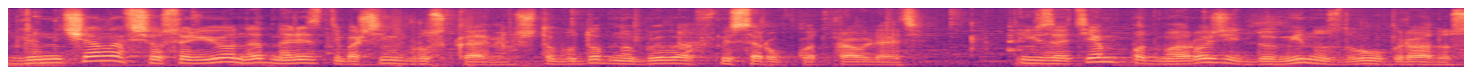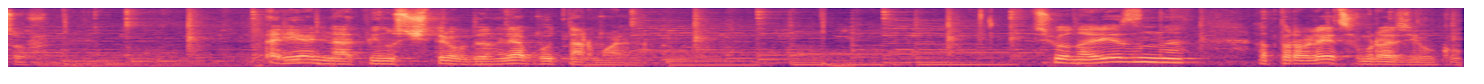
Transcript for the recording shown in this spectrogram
Для начала все сырье надо нарезать небольшими брусками, чтобы удобно было в мясорубку отправлять. И затем подморозить до минус 2 градусов реально от минус 4 до 0 будет нормально. Все нарезано, отправляется в морозилку.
